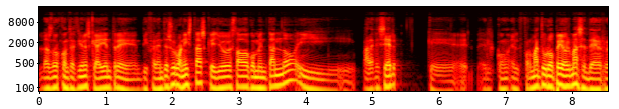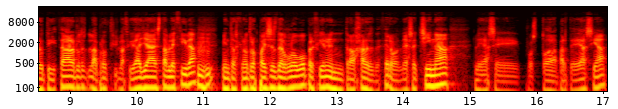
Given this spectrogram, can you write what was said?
las dos concepciones que hay entre diferentes urbanistas que yo he estado comentando y parece ser que el, formato europeo es más el de reutilizar la, la ciudad ya establecida, mientras que en otros países del globo prefieren trabajar desde cero. Le hace China, le hace pues toda la parte de Asia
